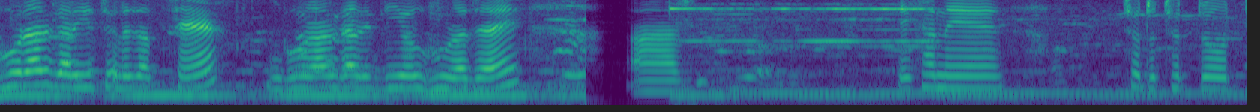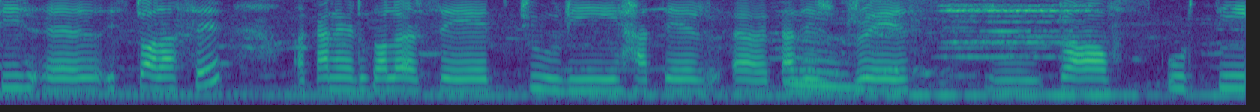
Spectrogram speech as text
ঘোড়ার গাড়ি চলে যাচ্ছে। ঘোড়ার গাড়ি দিয়েও ঘোরা যায়। আর এখানে ছোট ছোট টি স্টল আছে। কানের গলার সেট চুড়ি হাতের কাজের ড্রেস টপস কুর্তি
